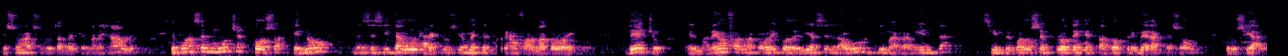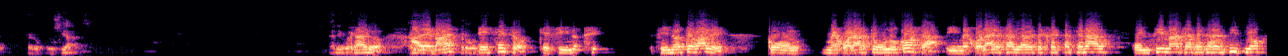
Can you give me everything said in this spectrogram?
que son absolutamente manejables. Se pueden hacer muchas cosas que no necesitan única exclusivamente el manejo farmacológico. De hecho, el manejo farmacológico debía ser la última herramienta siempre y cuando se exploten estas dos primeras que son cruciales, pero cruciales. claro, además es eso, que si no, si, no te vale con mejorar tu glucosa y mejorar esa diabetes gestacional, encima si haces ejercicio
